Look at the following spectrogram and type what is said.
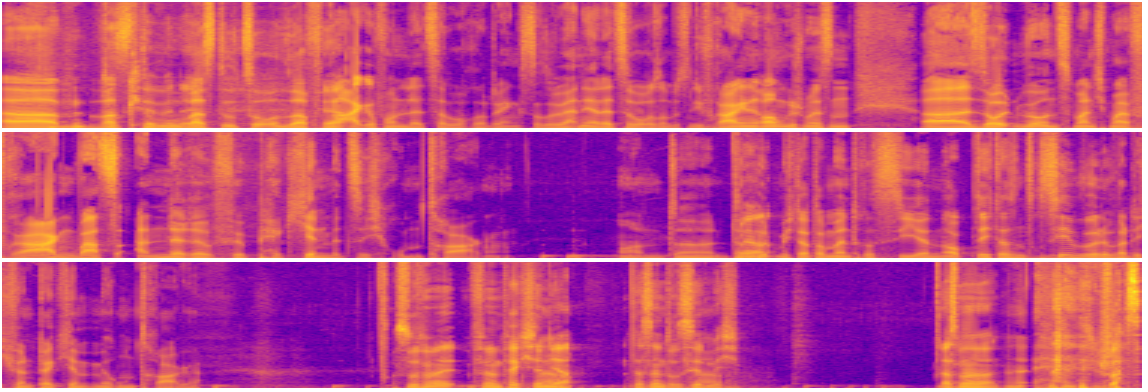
ähm, was, du, Kevin, du was du zu unserer Frage ja. von letzter Woche denkst. Also wir hatten ja letzte Woche so ein bisschen die Frage in den Raum geschmissen. Äh, sollten wir uns manchmal fragen, was andere für Päckchen mit sich rumtragen? Und äh, da ja. würde mich das doch mal interessieren, ob dich das interessieren würde, was ich für ein Päckchen mit mir rumtrage. So für, für ein Päckchen, ja. ja. Das interessiert ja. mich. Lass mal hören. Spaß.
